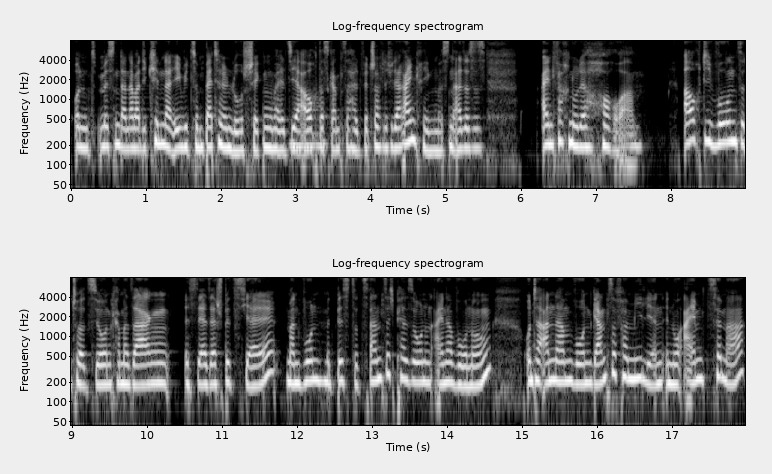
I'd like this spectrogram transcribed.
und müssen dann aber die Kinder irgendwie zum Betteln losschicken, weil sie ja, ja auch das Ganze halt wirtschaftlich wieder reinkriegen müssen. Also es ist einfach nur der Horror. Auch die Wohnsituation, kann man sagen, ist sehr, sehr speziell. Man wohnt mit bis zu 20 Personen in einer Wohnung. Unter anderem wohnen ganze Familien in nur einem Zimmer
